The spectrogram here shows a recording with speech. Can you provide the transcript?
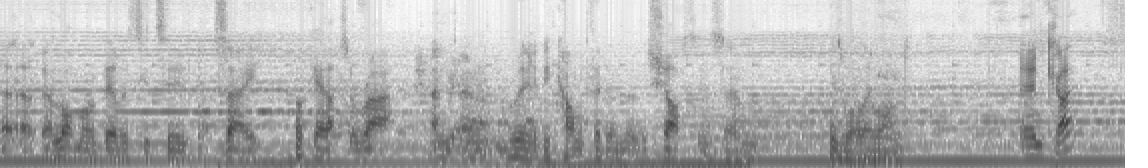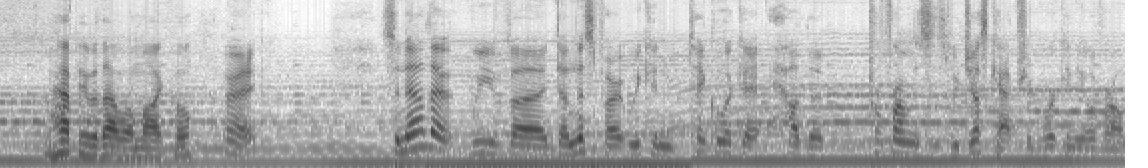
a, a lot more ability to say, okay, that's a wrap, and, and really be confident that the shot is um, is what they want. And cut. I'm happy with that one, Michael. All right. So now that we've uh, done this part, we can take a look at how the performances we just captured work in the overall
